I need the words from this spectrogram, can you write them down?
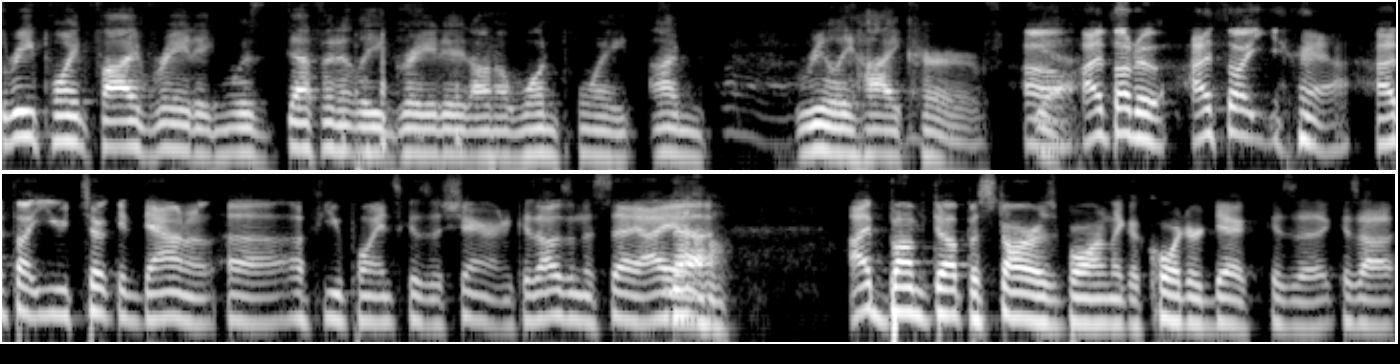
3.5 rating was definitely graded on a 1 point. I'm really high curve. Oh, yeah. I thought it, I thought yeah, I thought you took it down a, a, a few points because of Sharon. Because I was gonna say I uh. I bumped up a Star is Born like a quarter dick because because uh,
